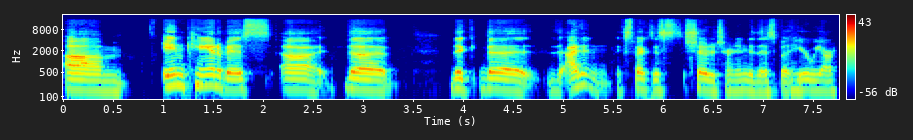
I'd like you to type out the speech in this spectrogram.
um, in cannabis, uh, the the, the, the I didn't expect this show to turn into this, but here we are.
